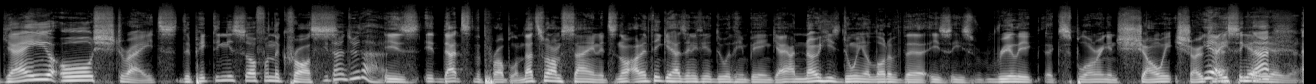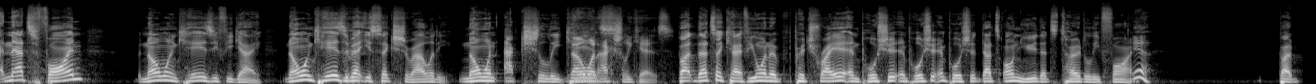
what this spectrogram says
gay or straight, depicting yourself on the cross, You don't do that. Is it, that's the problem? That's what I'm saying. It's not. I don't think it has anything to do with him being gay. I know he's doing a lot of the. He's he's really exploring and showing showcasing yeah, that, yeah, yeah. and that's fine. But no one cares if you're gay. No one cares about your sexuality. No one actually cares. no one actually cares. But that's okay. If you want to portray it and push it and push it and push it, that's on you. That's totally fine. Yeah. But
